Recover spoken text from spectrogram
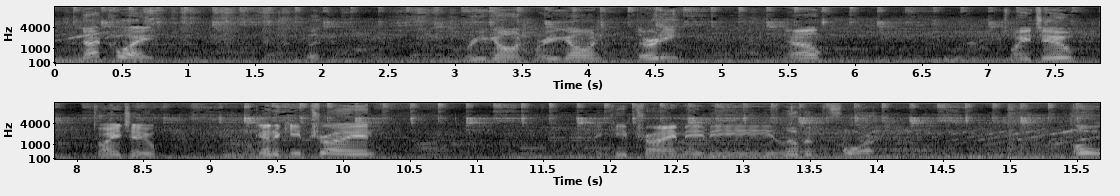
Not quite. But where you going? Where you going? 30? No? 22? 22. Gonna keep trying. I keep trying, maybe a little bit before. Oh!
